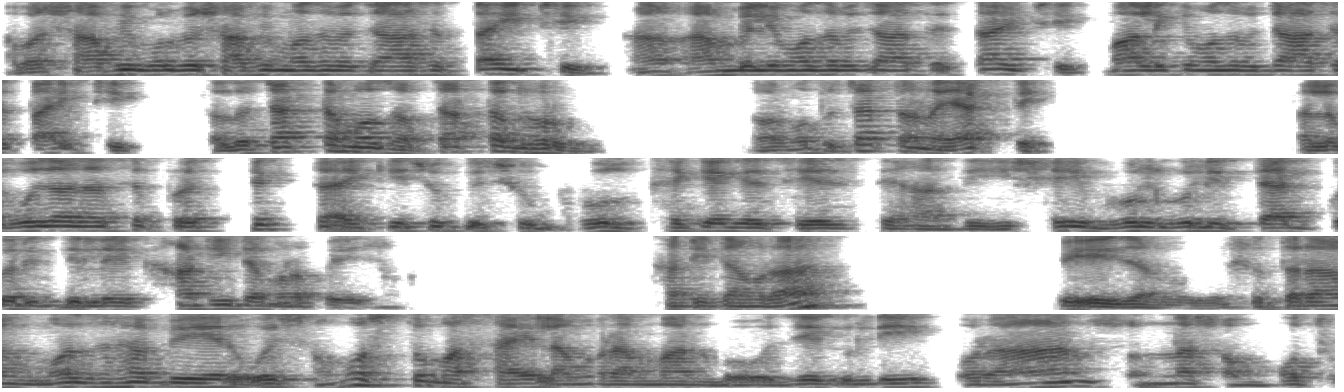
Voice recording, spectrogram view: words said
আবার সাফি বলবে সাফি মজাবে যা আছে তাই ঠিক। আম্বেলি মজাবে যা আছে তাই ঠিক। মালিকি মজাবে যা আছে তাই ঠিক। তাহলে চারটা মজাব চারটা ধর্ম। ধর্ম তো চারটা নয়, একটাই। তাহলে বোঝা যাচ্ছে প্রত্যেকটাই কিছু কিছু ভুল থেকে গেছে ইজতেহাদি। সেই ভুলগুলি ত্যাগ করে দিলে খাঁটিটা আমরা পেয়ে যাব। খাঁটিটা আমরা পেয়ে যাব। সুতরাং মজহাবের ওই সমস্ত মাসাইল আমরা মানবো, যেগুলি কোরআন সন্না সম্মত।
